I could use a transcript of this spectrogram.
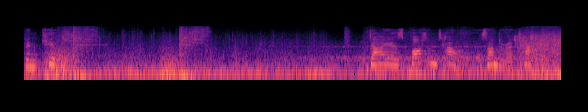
Been killed. Dire's bottom tower is under attack.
